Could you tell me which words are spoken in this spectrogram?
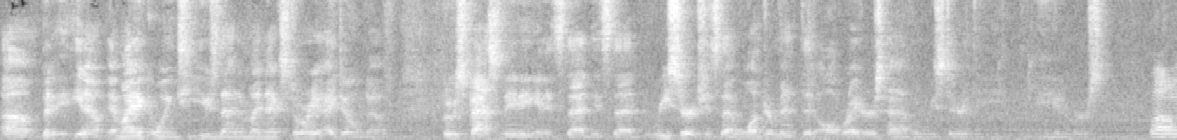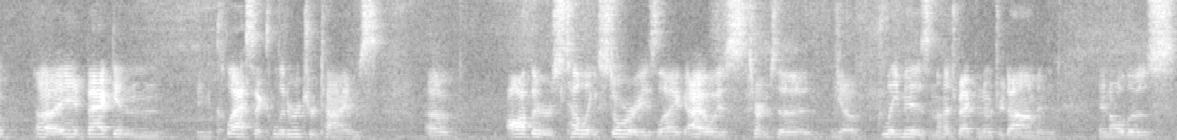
Um, but you know, am I going to use that in my next story? I don't know. But it was fascinating, and it's that it's that research, it's that wonderment that all writers have when we stare at the, the universe. Well, uh, back in in classic literature times, uh, authors telling stories like I always turn to you know Les Mis and The Hunchback of Notre Dame and and all those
